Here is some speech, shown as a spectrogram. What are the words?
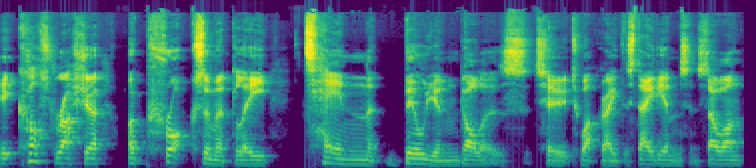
it cost Russia approximately ten billion dollars to to upgrade the stadiums and so on.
